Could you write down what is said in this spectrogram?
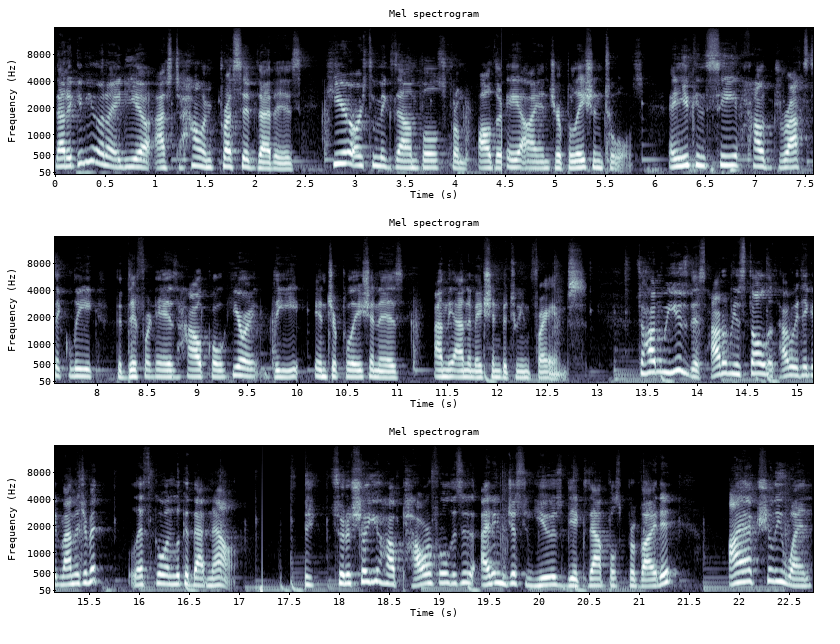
Now to give you an idea as to how impressive that is, here are some examples from other AI interpolation tools. And you can see how drastically the difference is, how coherent the interpolation is, and the animation between frames. So how do we use this? How do we install this? How do we take advantage of it? Let's go and look at that now. So to show you how powerful this is, I didn't just use the examples provided. I actually went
